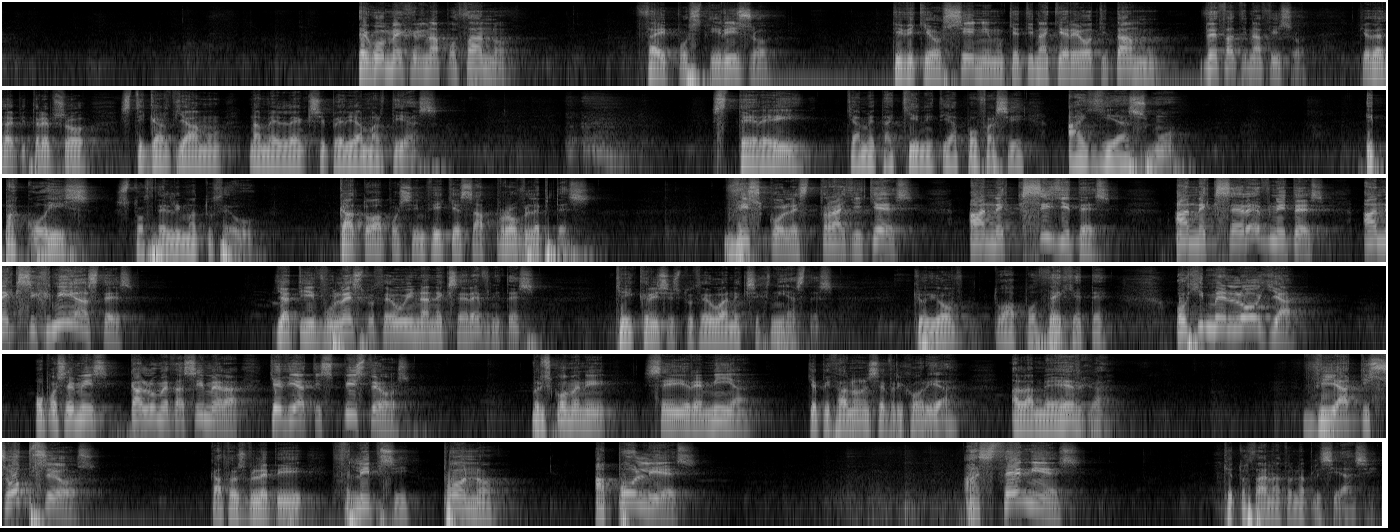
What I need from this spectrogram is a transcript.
Εγώ μέχρι να ποθάνω θα υποστηρίζω τη δικαιοσύνη μου και την ακαιρεότητά μου. Δεν θα την αφήσω και δεν θα επιτρέψω στην καρδιά μου να με ελέγξει περί αμαρτίας. Στερεή και αμετακίνητη απόφαση αγιασμού. Υπακοής στο θέλημα του Θεού. Κάτω από συνθήκες απρόβλεπτες δύσκολες, τραγικές, ανεξήγητες, ανεξερεύνητες, ανεξιχνίαστες. Γιατί οι βουλές του Θεού είναι ανεξερεύνητες και οι κρίσεις του Θεού ανεξιχνίαστες. Και ο Ιώβ το αποδέχεται. Όχι με λόγια, όπως εμείς καλούμεθα σήμερα και δια της πίστεως, βρισκόμενοι σε ηρεμία, και πιθανόν σε βρυχωρία, αλλά με έργα δια της όψεως καθώς βλέπει θλίψη, πόνο, απώλειες, ασθένειες και το θάνατο να πλησιάζει.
